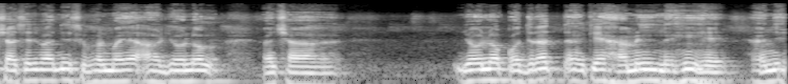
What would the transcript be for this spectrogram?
شاست بات نے اس کو فرمایا، اور جو لوگ اچھا جو لوگ قدرت کے حامل نہیں ہیں ہاں جی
